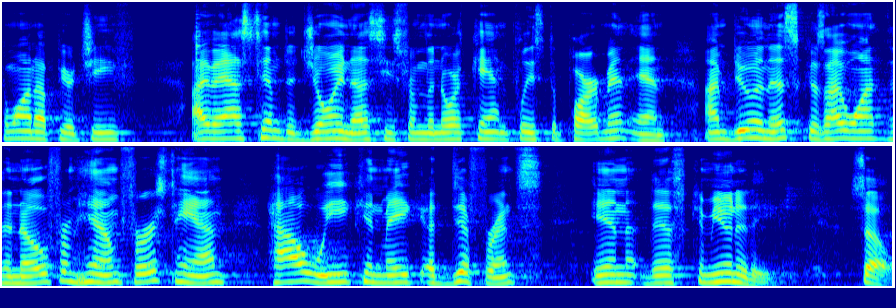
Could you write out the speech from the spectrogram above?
Come on up here, Chief. I've asked him to join us. He's from the North Canton Police Department, and I'm doing this because I want to know from him firsthand how we can make a difference in this community. So,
